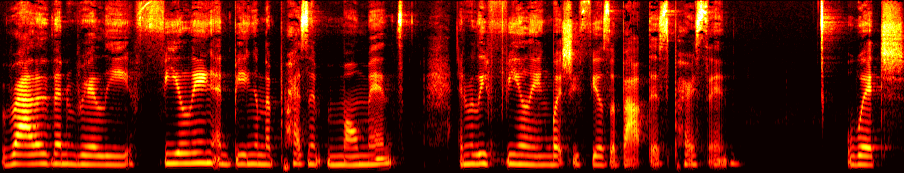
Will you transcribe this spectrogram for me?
rather than really feeling and being in the present moment and really feeling what she feels about this person, which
